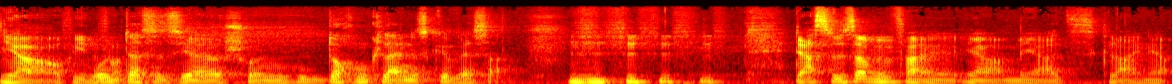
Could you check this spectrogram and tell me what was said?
ja, auf jeden Und Fall. das ist ja schon doch ein kleines Gewässer. Das ist auf jeden Fall ja, mehr als klein, ja.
